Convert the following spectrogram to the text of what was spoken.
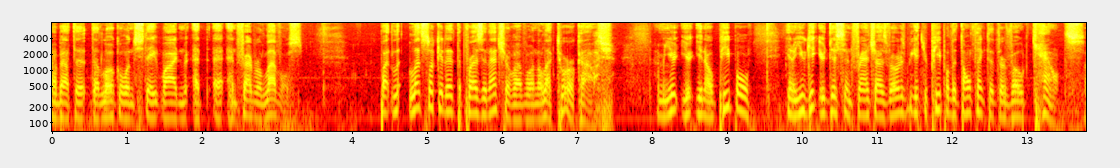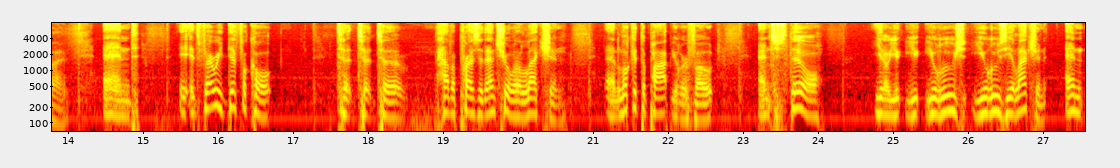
about the, the local and statewide and, at, and federal levels. But l- let's look at it at the presidential level and the electoral college. I mean, you're, you're, you know, people, you know, you get your disenfranchised voters, you get your people that don't think that their vote counts. Right. And it's very difficult to, to, to have a presidential election and look at the popular vote and still you know you, you, you lose you lose the election. And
